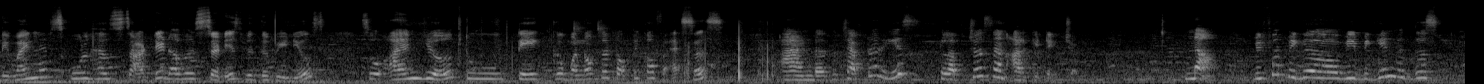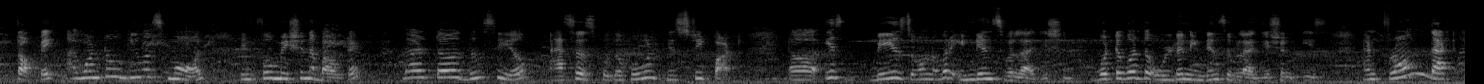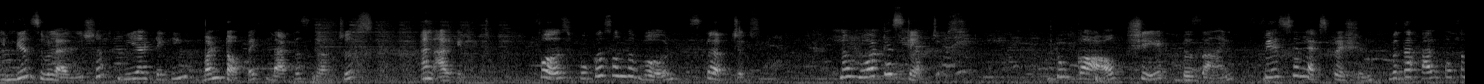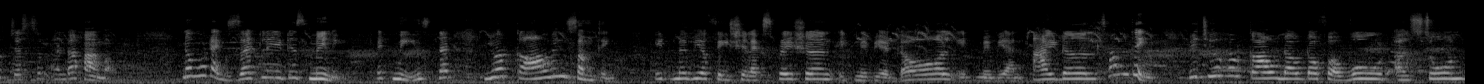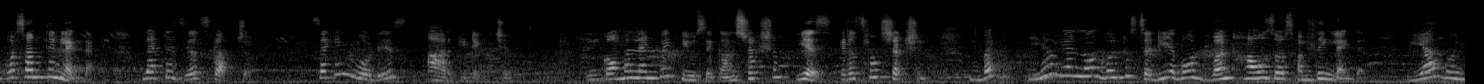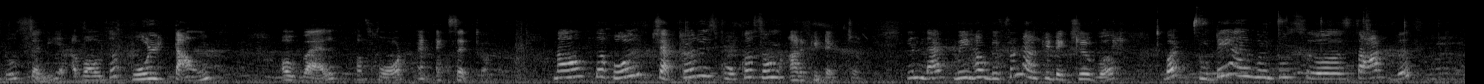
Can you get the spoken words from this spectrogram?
Divine Life School have started our studies with the videos. So I am here to take one of the topic of SS and the chapter is sculptures and architecture. Now, before uh, we begin with this topic, I want to give a small information about it. That uh, this year, SS for the whole history part uh, is based on our Indian civilization, whatever the olden Indian civilization is, and from that Indian civilization, we are taking one topic that is sculptures and architecture. First, focus on the word sculptures. Now, what is sculptures? to carve, shape, design, facial expression with the help of a chisel and a hammer. Now, what exactly it is meaning? It means that you are carving something. It may be a facial expression, it may be a doll, it may be an idol, something which you have carved out of a wood, a stone, or something like that. That is your sculpture. Second word is architecture. In common language, you say construction. Yes, it is construction. But here we are not going to study about one house or something like that. We are going to study about the whole town, a well, a fort, and etc. Now, the whole chapter is focused on architecture. In that, we have different architectural work. But today, I am going to uh, start with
